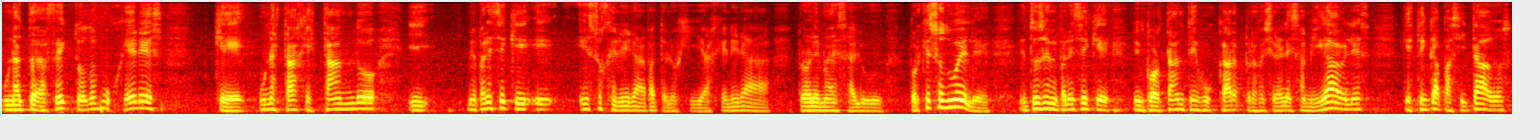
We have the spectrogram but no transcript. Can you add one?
un acto de afecto, dos mujeres que una está gestando y me parece que eh, eso genera patología, genera problemas de salud, porque eso duele. Entonces me parece que lo importante es buscar profesionales amigables, que estén capacitados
